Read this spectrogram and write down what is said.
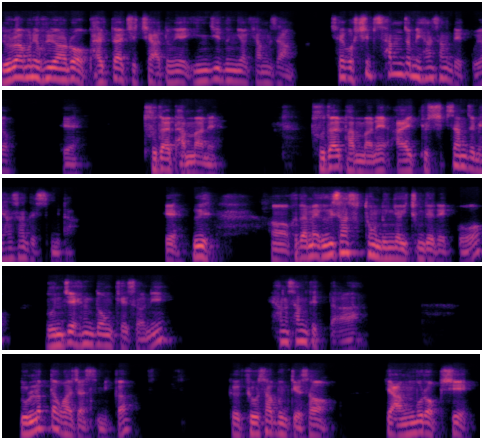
뉴로하모니 훈련으로 발달 지체 아동의 인지 능력 향상 최고 13점이 향상됐고요. 예, 두 달 반 만에 두 달 반 만에 IQ 13점이 향상됐습니다. 예, 의, 어, 그 다음에 의사소통 능력이 증대됐고 문제 행동 개선이 향상됐다. 놀랍다고 하지 않습니까? 그 교사분께서 약물 없이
